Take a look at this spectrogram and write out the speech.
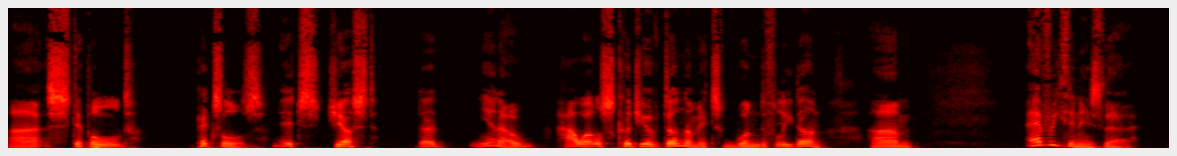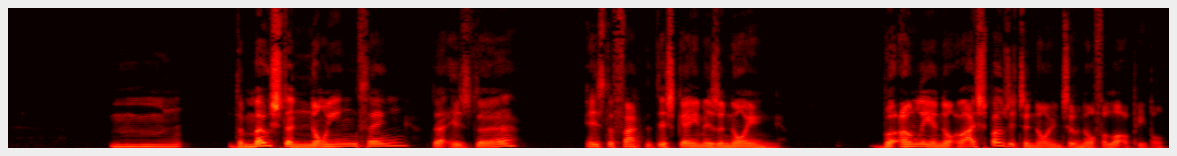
uh, stippled pixels. It's just the you know how else could you have done them? It's wonderfully done. Um, everything is there. Mm, the most annoying thing that is there is the fact that this game is annoying, but only anno- I suppose it's annoying to an awful lot of people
